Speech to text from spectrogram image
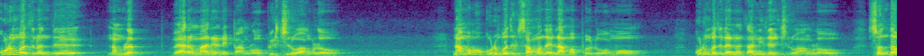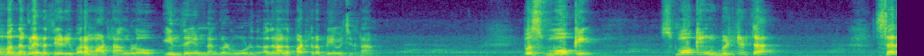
குடும்பத்துலேருந்து நம்மளை வேற மாதிரி நினைப்பாங்களோ பிரிச்சிருவாங்களோ நமக்கும் குடும்பத்துக்கு சம்மந்தம் இல்லாமல் போயிடுவோமோ குடும்பத்தில் என்ன தண்ணி தெளிச்சிருவாங்களோ சொந்த பந்தங்கள் என்ன தேடி வரமாட்டாங்களோ இந்த எண்ணங்கள் ஓடுது. அதனால பற்று அப்படியே வச்சுக்கிறாங்க. இப்போ ஸ்மோக்கிங் ஸ்மோக்கிங் விட்டுட்டா சில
